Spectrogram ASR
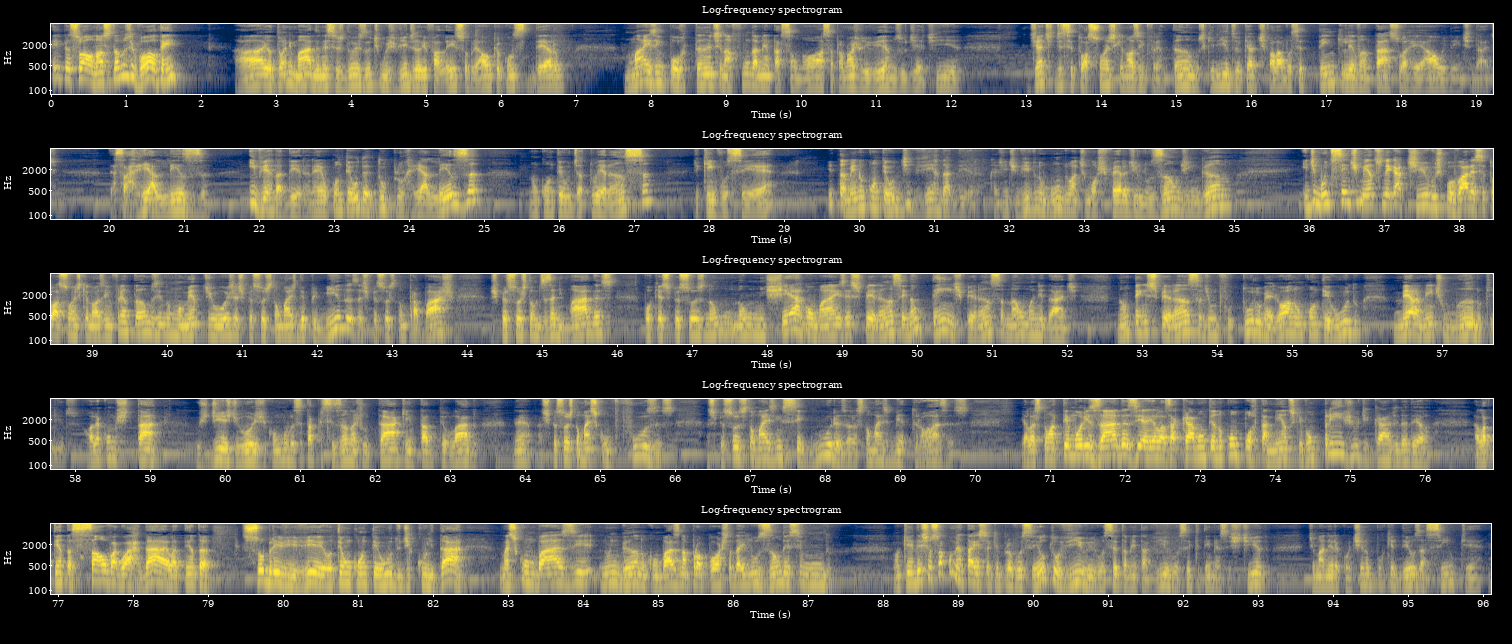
Ei pessoal, nós estamos de volta, hein? Ah, eu estou animado. Nesses dois últimos vídeos eu falei sobre algo que eu considero mais importante na fundamentação nossa, para nós vivermos o dia a dia. Diante de situações que nós enfrentamos, queridos, eu quero te falar, você tem que levantar a sua real identidade. Essa realeza e verdadeira, né? O conteúdo é duplo, realeza, num conteúdo de tua herança, de quem você é, e também no conteúdo de verdadeira. Que a gente vive no mundo uma atmosfera de ilusão, de engano e de muitos sentimentos negativos por várias situações que nós enfrentamos e no momento de hoje as pessoas estão mais deprimidas, as pessoas estão para baixo, as pessoas estão desanimadas porque as pessoas não, não enxergam mais esperança e não têm esperança na humanidade. Não tem esperança de um futuro melhor num conteúdo meramente humano, queridos. Olha como está os dias de hoje, como você está precisando ajudar quem está do teu lado. Né? As pessoas estão mais confusas, as pessoas estão mais inseguras, elas estão mais medrosas, elas estão atemorizadas e aí elas acabam tendo comportamentos que vão prejudicar a vida dela. Ela tenta salvaguardar, ela tenta sobreviver ou ter um conteúdo de cuidar, mas com base no engano, com base na proposta da ilusão desse mundo. Ok? Deixa eu só comentar isso aqui para você. Eu estou vivo e você também está vivo, você que tem me assistido de maneira contínua, porque Deus assim o quer.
